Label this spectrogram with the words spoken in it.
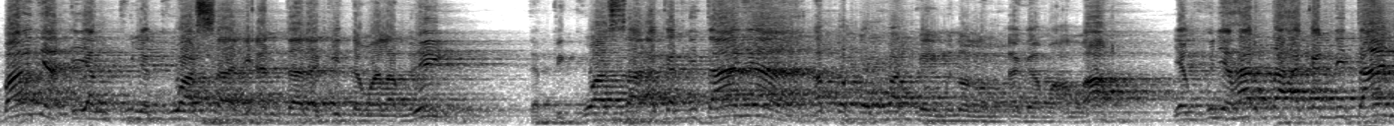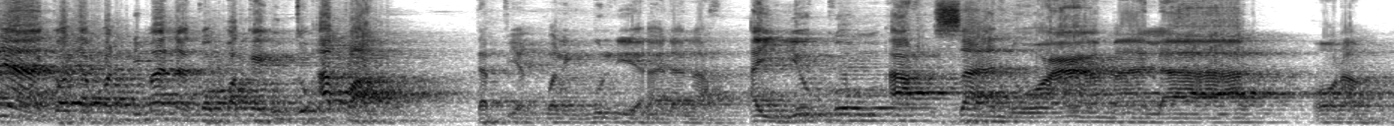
Banyak yang punya kuasa di antara kita malam ini tapi kuasa akan ditanya apa kau pakai menolong agama Allah? Yang punya harta akan ditanya kau dapat di mana? Kau pakai untuk apa? Tapi yang paling mulia adalah ayyukum ahsanu amala. Orang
